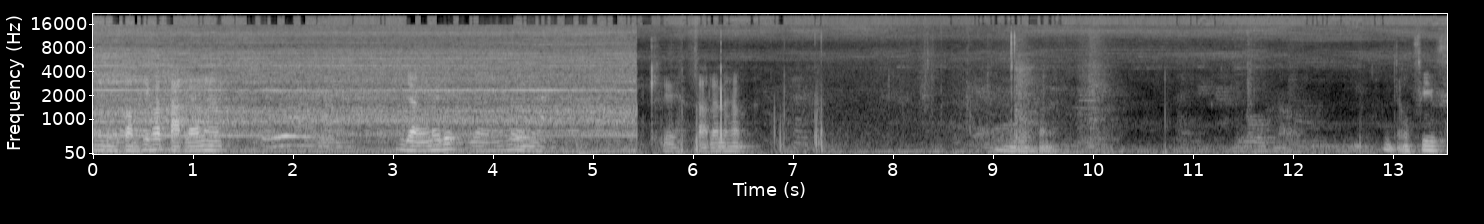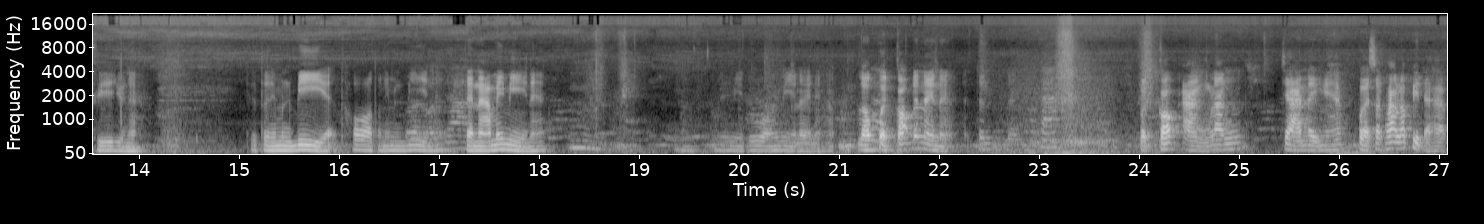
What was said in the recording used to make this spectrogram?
นี่ดูตอนที่เขาตัดแล้วนะครับ ยังไม่รู้ยังไม่โอเคตัดแล้วนะครับยังฟีฟรีๆอยู่นะ แต่ตัวนี้มันบี้อะท่อตัวนี้มันบี้นะแต่น้ำไม่มีนะอืมไม่มีรั่วไม่มีอะไรนะครับเราเปิดก๊อกด้านในน่ะด้านค่ะเปิดก๊อกอ่างล้างจานอะไรอย่างเงี้ยครับเปิดสักพักแล้วปิดอะครับ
